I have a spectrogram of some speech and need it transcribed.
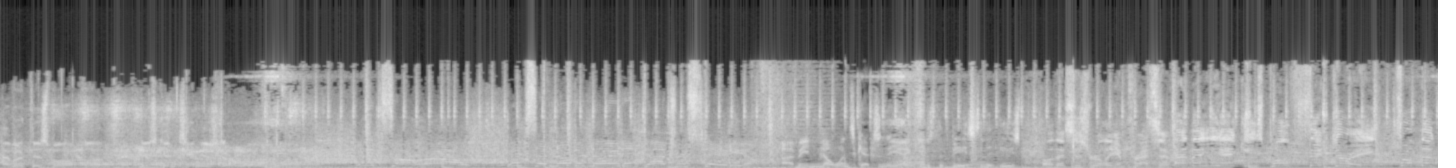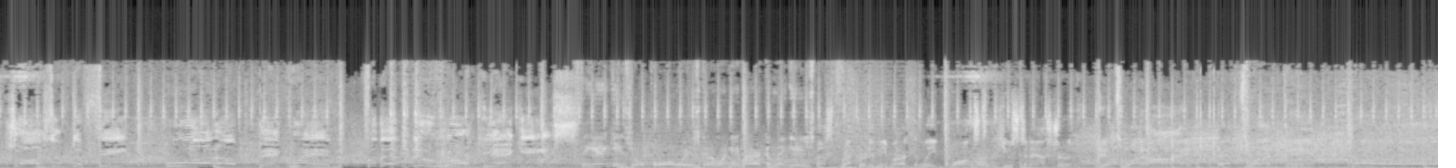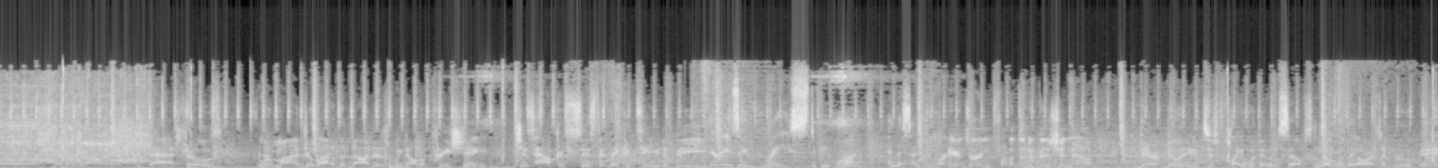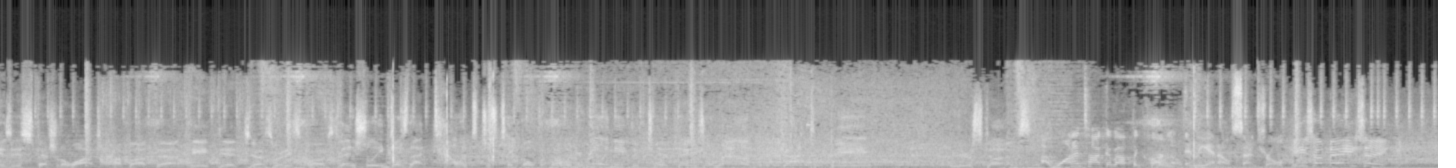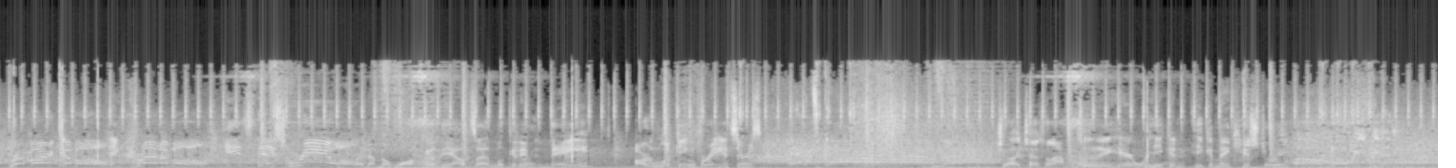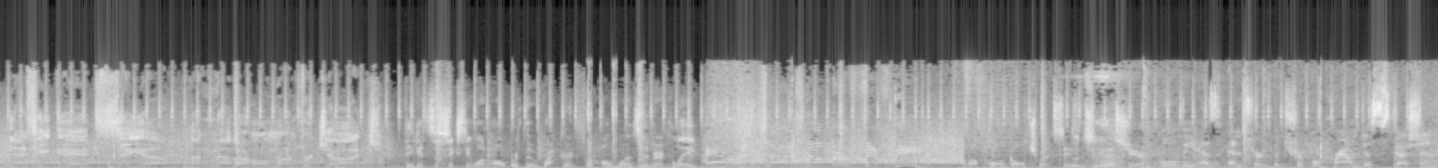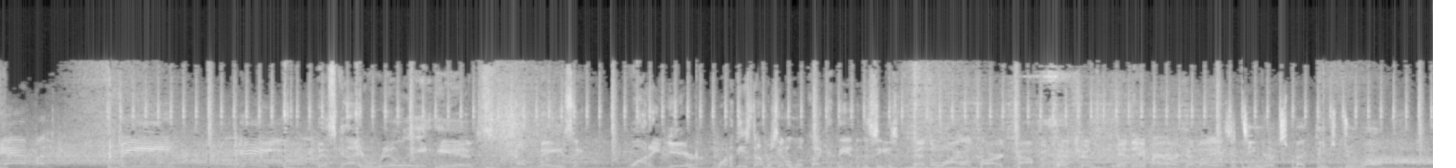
How about this ball club just continues to roll. It's a row. It's another night at Dodger Stadium. I mean, no one's catching the Yankees. The beast of the East. Oh, this is really impressive. And the Yankees pull victory from the jaws of defeat. What a big win for the New York Yankees. The Yankees are always going to win the American League East. Best record in the American League belongs to the Houston Astros. It's one high. It's one deep. Forget about it. The Astros remind you a lot of the Dodgers. We don't appreciate just how consistent they continue to be. There is a race to be won in the Central. Guardians are in front of the division now. Their ability to just play within themselves, know who they are as a group, is, is special to watch. How about that? He did just what he's supposed to. Eventually, does that talent just take over? Well, when you really need to turn things around, got to be your studs. I want to talk about the Cardinals in the NL Central. He's amazing, remarkable, incredible. Is this real? Right now, Milwaukee on the outside looking in. They are looking for answers. It's gone. Judge has an opportunity here where he can he can make history. Oh, no, he didn't. Yes, he did. See ya. Another home run for Judge. If he gets to 61 homers, the record for home runs in the American League. Aaron Judge, number 50. How about Paul Goldschmidt's season this year? Goldie has entered the Triple Crown discussion. MVP. This guy really is amazing. What a year. What are these numbers going to look like at the end of the season? And the wild card competition in the American League. As a team, you're expecting to do well,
